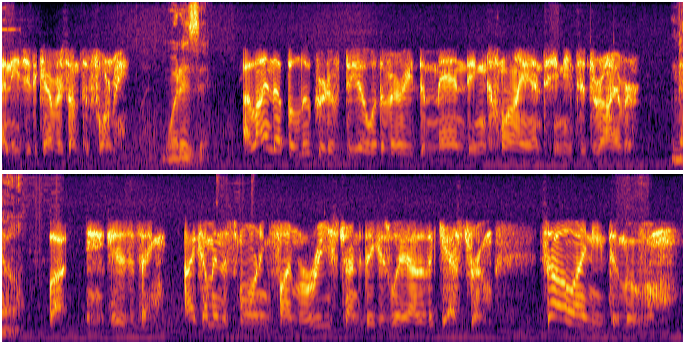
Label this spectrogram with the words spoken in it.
I need you to cover something for me. What is it? I lined up a lucrative deal with a very demanding client. He needs a driver. No. But here's the thing. I come in this morning, find Maurice trying to dig his way out of the guest room. So I need to move him.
